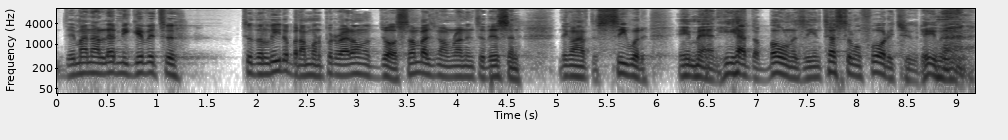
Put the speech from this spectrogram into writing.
they might not let me give it to, to the leader, but I'm going to put it right on the door. Somebody's going to run into this and they're going to have to see what, amen. He had the boldness, the intestinal fortitude, amen,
